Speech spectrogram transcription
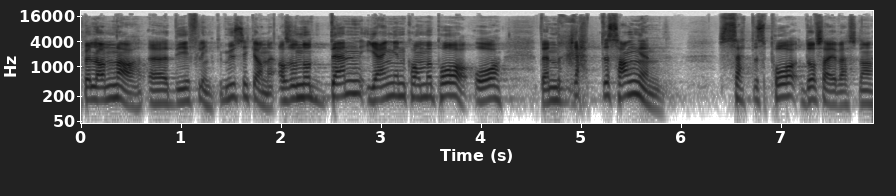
belønne de flinke musikerne. Altså Når den gjengen kommer på, og den rette sangen settes på, da sier Vesna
